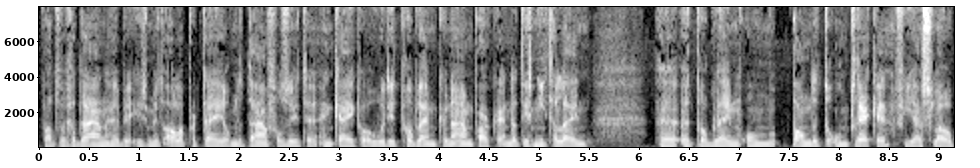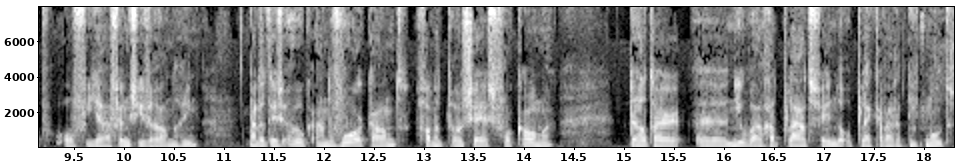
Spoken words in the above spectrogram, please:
Wat we gedaan hebben is met alle partijen om de tafel zitten... en kijken hoe we dit probleem kunnen aanpakken. En dat is niet alleen uh, het probleem om panden te onttrekken... via sloop of via functieverandering. Maar dat is ook aan de voorkant van het proces voorkomen dat er uh, nieuwbouw gaat plaatsvinden op plekken waar het niet moet.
